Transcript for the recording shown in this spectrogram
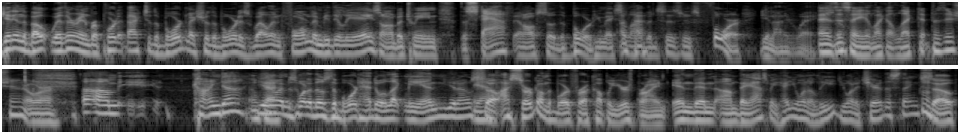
get in the boat with her and report it back to the board, make sure the board is well informed and be the liaison between the staff and also the board who makes a lot of the decisions for United Way. Is this a like elected position or? Um, Kinda, you know, it was one of those the board had to elect me in, you know. So I served on the board for a couple years, Brian, and then um, they asked me, "Hey, you want to lead? You want to chair this thing?" So,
